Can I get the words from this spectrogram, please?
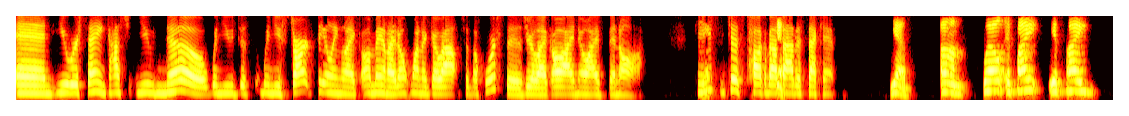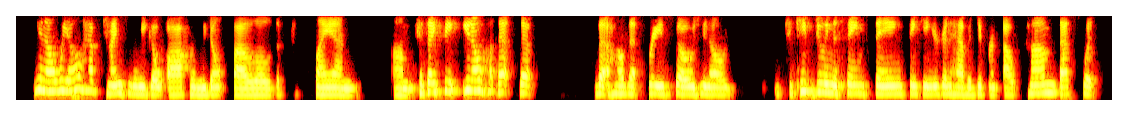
And you were saying, gosh, you know, when you just when you start feeling like, oh man, I don't want to go out to the horses, you're like, oh, I know I've been off. Can you just talk about Yeah. that a second? Yes. Um, well, if I, if I, you know, we all have times when we go off and we don't follow the plan. Um, cause I think, you know, that, that, that, how that phrase goes, you know, to keep doing the same thing, thinking you're going to have a different outcome. That's what's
